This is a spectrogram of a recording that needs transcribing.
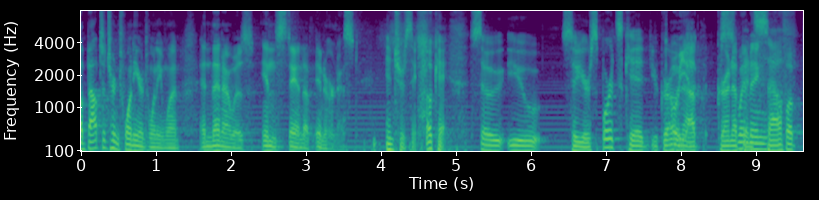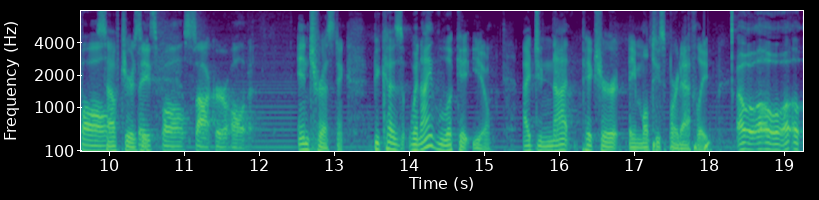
about to turn 20 or 21, and then I was in stand up in earnest. Interesting. Okay, so you, so you're a sports kid. You're oh, growing up, growing Oh, Swimming, up in South football, South Jersey. baseball, soccer, all of it. Interesting, because when I look at you, I do not picture a multi-sport athlete, Oh, oh, oh, oh.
